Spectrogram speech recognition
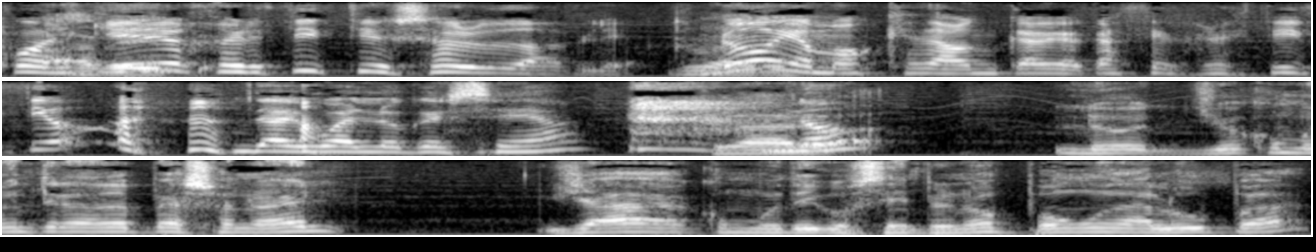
Cualquier ver. ejercicio es saludable. Claro. No habíamos quedado en que había que hacer ejercicio. da igual lo que sea. Claro, lo- yo como entrenador personal, ya como digo siempre, ¿no? Pongo una lupa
